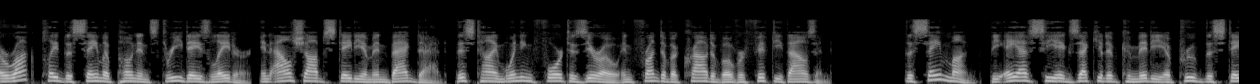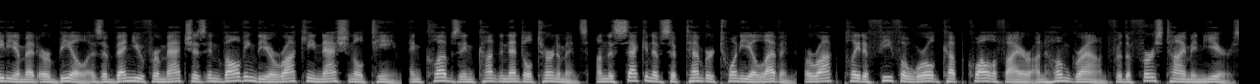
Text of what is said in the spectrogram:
Iraq played the same opponents three days later, in Al-Shaab Stadium in Baghdad, this time winning 4–0 in front of a crowd of over 50,000. The same month, the AFC Executive Committee approved the stadium at Erbil as a venue for matches involving the Iraqi national team, and clubs in continental tournaments. On 2 September 2011, Iraq played a FIFA World Cup qualifier on home ground for the first time in years.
